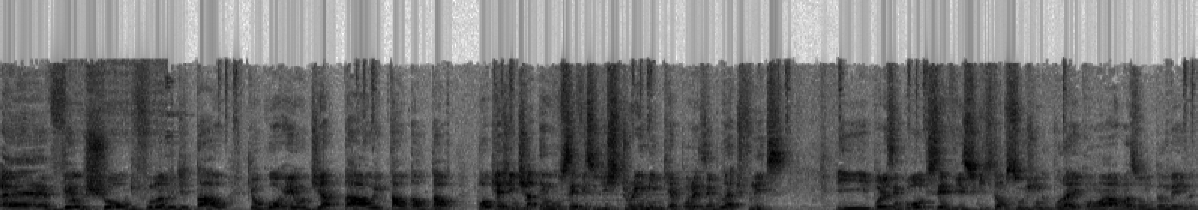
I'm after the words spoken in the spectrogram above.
é, ver o show de fulano de tal que ocorreu dia tal e tal, tal, tal. Porque a gente já tem um serviço de streaming, que é, por exemplo, Netflix. E, por exemplo, outros serviços que estão surgindo por aí, como a Amazon também, né?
